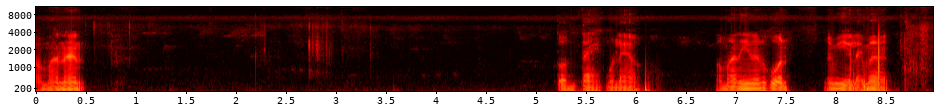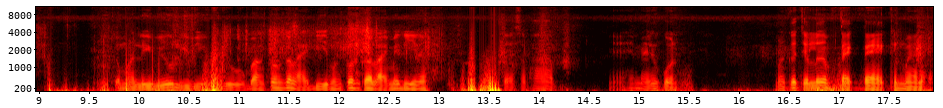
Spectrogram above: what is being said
ประมาณนั้น ต้นแตกหมดแล้ว ประมาณนี้นะทุกคนไม่มีอะไรมาก ก็มารีวิวรีวิวดูบางต้นก็ไหลดี บางต้นก็ไหลไม่ดีนะแต่สภาพห็นไหมทุกคน มันก็จะเริ่มแตกๆขึ้นมาแล้ว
